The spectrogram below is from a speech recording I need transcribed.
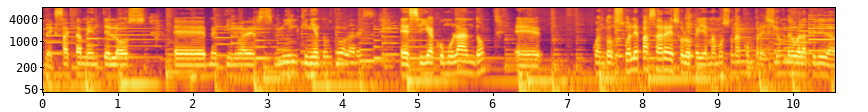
de exactamente los 29.500 eh, dólares, eh, sigue acumulando. Eh, cuando suele pasar eso, lo que llamamos una compresión de volatilidad,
